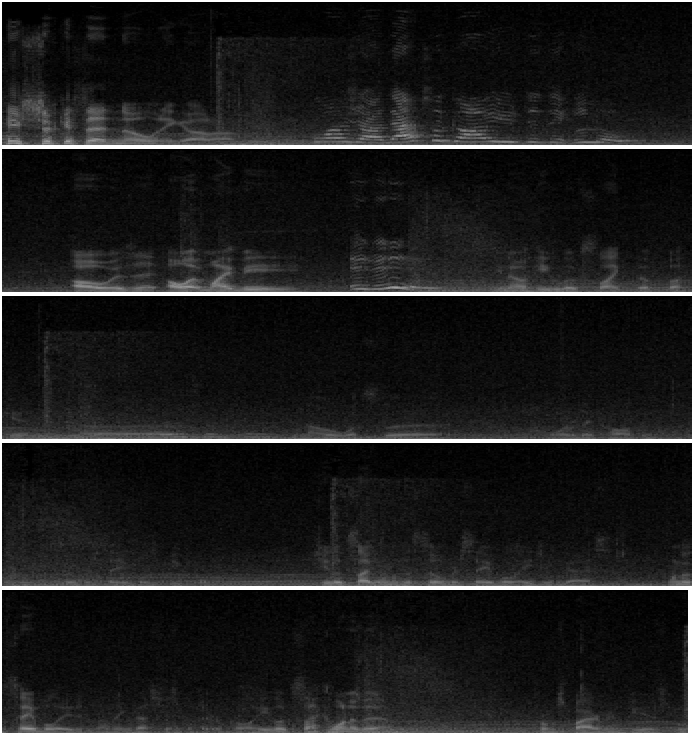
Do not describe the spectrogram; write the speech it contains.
He shook his head no when he got on. That's the guy you did the emo. Oh, is it? Oh, it might be. It is. You know, he looks like the fucking, uh, no, what's the, what do they call them? Silver Sables people. She looks like one of the Silver Sable agent guys. One of the Sable agents, I think that's just what they were called. He looks like one of them from Spider-Man PS4.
